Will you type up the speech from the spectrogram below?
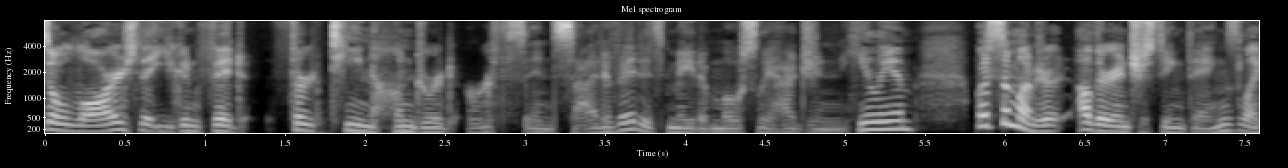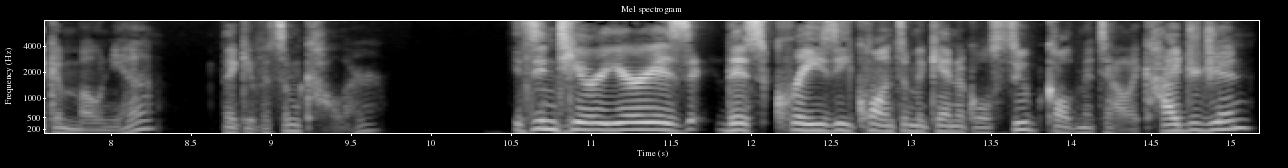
so large that you can fit 1,300 Earths inside of it. It's made of mostly hydrogen and helium, but some other, interesting things like ammonia that give it some color. Its interior is this crazy quantum mechanical soup called metallic hydrogen,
